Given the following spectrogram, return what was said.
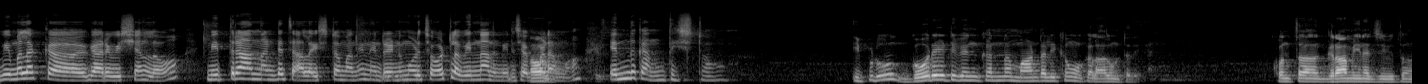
విమలక్క గారి విషయంలో మిత్ర అన్నంటే చాలా ఇష్టం అని నేను రెండు మూడు చోట్ల విన్నాను మీరు చెప్పడము. ఎందుకు అంత ఇష్టం? ఇప్పుడు గోరేటి వెంకన్న మాండలికం ఒకలాగా ఉంటుంది. కొంత గ్రామీణ జీవితం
